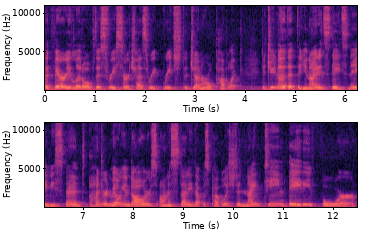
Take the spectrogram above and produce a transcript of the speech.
but very little of this research has re- reached the general public. Did you know that the United States Navy spent $100 million on a study that was published in 1984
